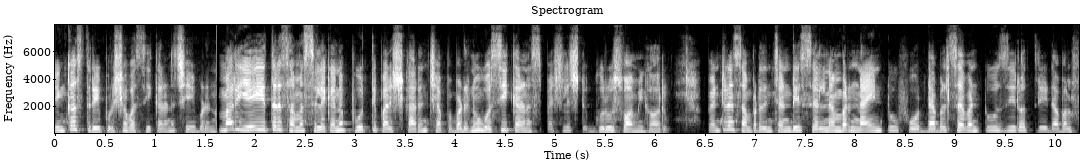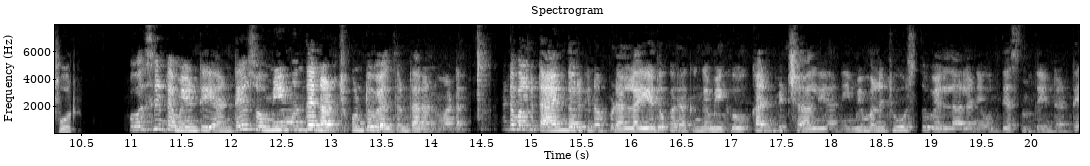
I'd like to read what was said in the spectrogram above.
ఇంకా స్త్రీ పురుష వశీకరణ చేయబడును. మరి ఏ ఇతర సమస్యలకైనా పూర్తి పరిష్కారం చెప్పబడును. వశీకరణ స్పెషలిస్ట్ గురుస్వామి గారు. వెంటనే సంప్రదించండి. Cell number nine two four double seven two zero three double four. First symptom ఏంటి అంటే సో మీ ముందే నడుచుకుంటూ వెళ్తుంటారనమాట అంటే వాళ్ళకి టైం దొరికినప్పుడల్లా ఏదో ఒక రకంగా మీకు కనిపించాలి అని మిమ్మల్ని చూస్తూ వెళ్ళాలనే ఉద్దేశంతో ఏంటంటే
